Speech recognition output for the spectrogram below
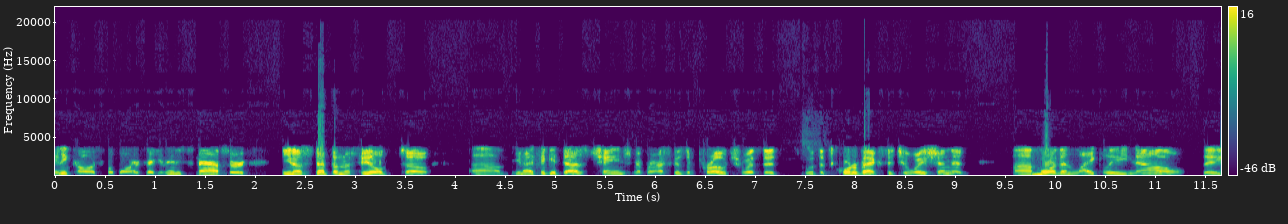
any college football or taken any snaps or you know stepped on the field. So um, you know I think it does change Nebraska's approach with its with its quarterback situation, and uh, more than likely now they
